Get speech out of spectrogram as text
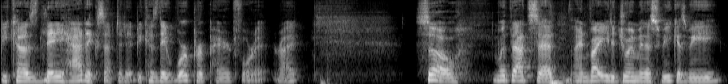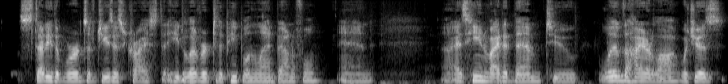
because they had accepted it, because they were prepared for it, right? So, with that said, I invite you to join me this week as we study the words of Jesus Christ that he delivered to the people in the land bountiful, and uh, as he invited them to live the higher law, which is,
